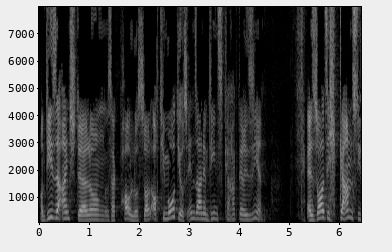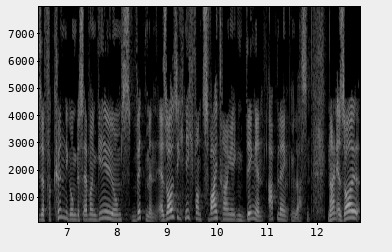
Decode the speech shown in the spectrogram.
Und diese Einstellung, sagt Paulus, soll auch Timotheus in seinem Dienst charakterisieren. Er soll sich ganz dieser Verkündigung des Evangeliums widmen. Er soll sich nicht von zweitrangigen Dingen ablenken lassen. Nein, er soll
